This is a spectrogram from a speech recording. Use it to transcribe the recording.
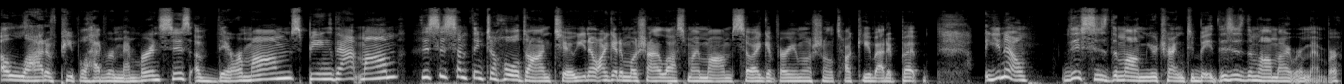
a lot of people had remembrances of their moms being that mom. This is something to hold on to. You know, I get emotional. I lost my mom, so I get very emotional talking about it. But, you know, this is the mom you're trying to be. This is the mom I remember.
